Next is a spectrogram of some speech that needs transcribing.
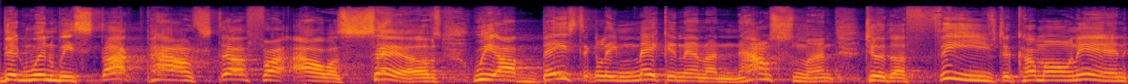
that when we stockpile stuff for ourselves, we are basically making an announcement to the thieves to come on in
